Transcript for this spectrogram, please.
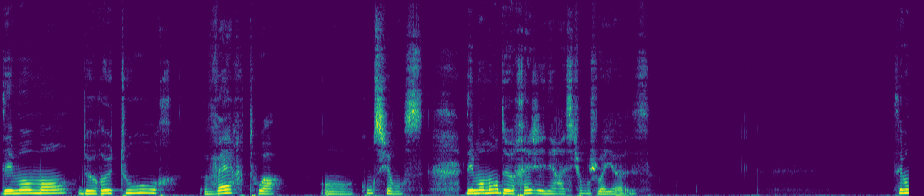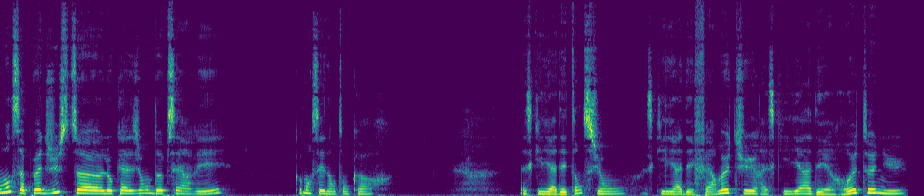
des moments de retour vers toi, en conscience, des moments de régénération joyeuse. Ces moments, ça peut être juste euh, l'occasion d'observer comment c'est dans ton corps. Est-ce qu'il y a des tensions? Est-ce qu'il y a des fermetures? Est-ce qu'il y a des retenues?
